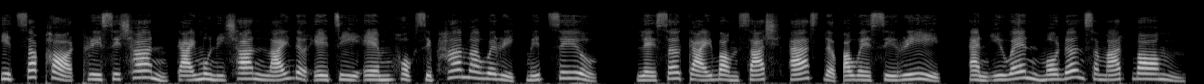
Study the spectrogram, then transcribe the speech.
it support precision guide munition like the AGM-65 Maverick missile, laser guide bomb such as the Power series, and even modern smart bomb.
